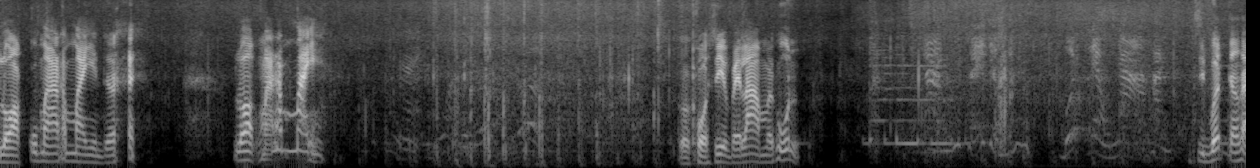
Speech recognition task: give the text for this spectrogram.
หลอกกูมาทำไมจะหลอกมาทำไม ก็โคสิไปล่ามไปพุ่นใส่เดี๋ยวมันเบิดแล้วหน้าหันสิเบิดจังไง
